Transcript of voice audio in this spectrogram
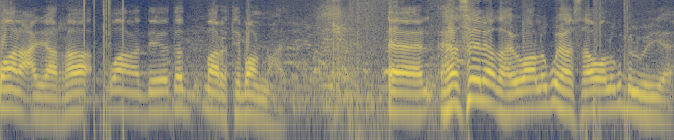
waana cayaaraa waana dee dad maaragtay baanu nahay heesay leedahay waa lagu heesaa waa lagu balweeyaa.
